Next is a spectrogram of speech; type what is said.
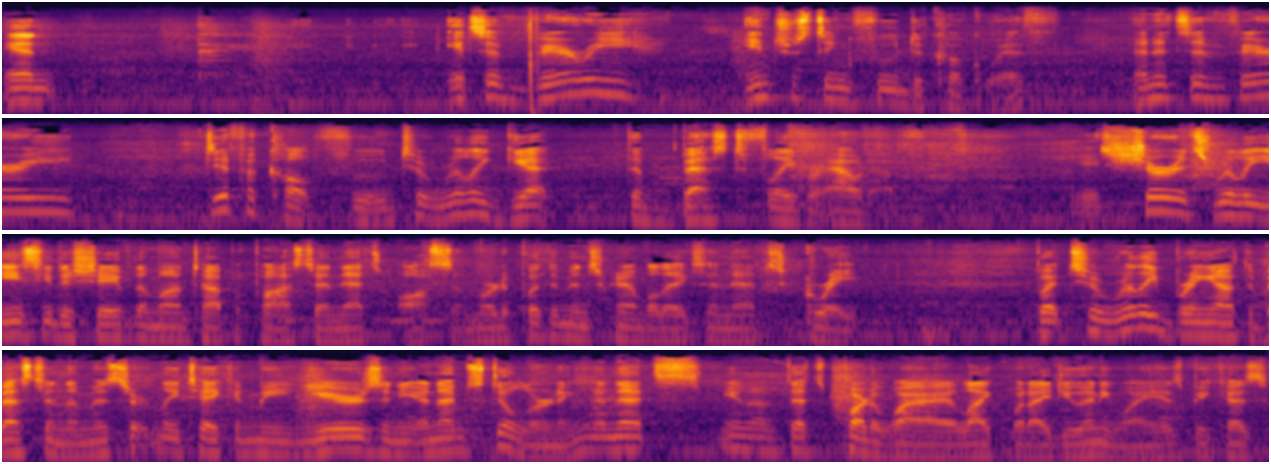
And it's a very interesting food to cook with, and it's a very difficult food to really get the best flavor out of. Sure, it's really easy to shave them on top of pasta, and that's awesome, or to put them in scrambled eggs, and that's great. But to really bring out the best in them has certainly taken me years and years, and I'm still learning. And that's you know that's part of why I like what I do anyway, is because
